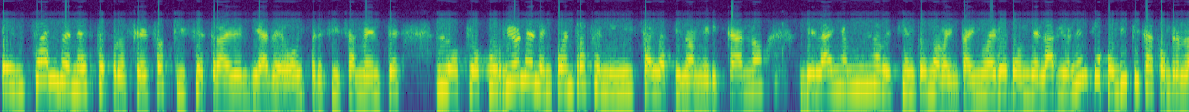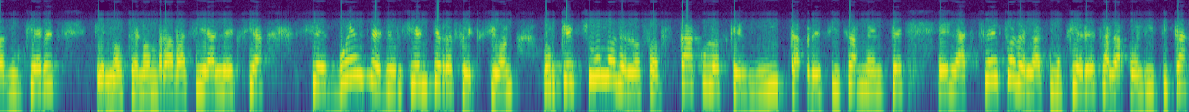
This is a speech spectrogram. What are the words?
Pensando en este proceso, quise traer el día de hoy precisamente lo que ocurrió en el encuentro feminista latinoamericano del año 1999, donde la violencia política contra las mujeres, que no se nombraba así Alexia, se vuelve de urgente reflexión porque es uno de los obstáculos que limita precisamente el acceso de las mujeres a la política,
